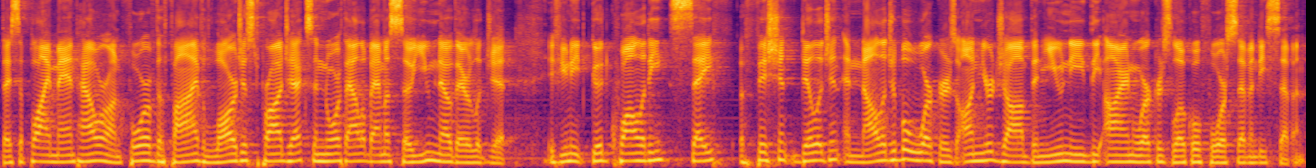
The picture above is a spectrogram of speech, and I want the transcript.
They supply manpower on four of the five largest projects in North Alabama, so you know they're legit. If you need good quality, safe, efficient, diligent, and knowledgeable workers on your job, then you need the Iron Workers Local 477.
